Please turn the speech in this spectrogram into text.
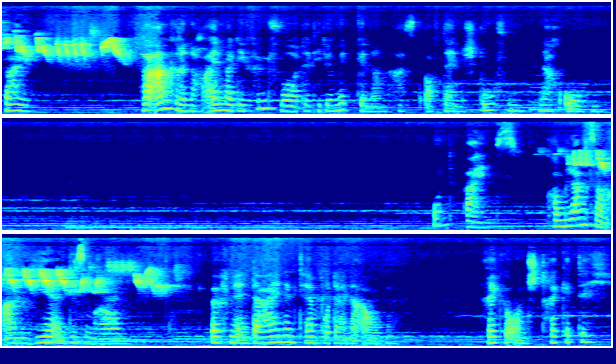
2. Verankere noch einmal die fünf Worte, die du mitgenommen hast, auf deine Stufen nach oben. Und eins. Komm langsam an hier in diesem Raum. Öffne in deinem Tempo deine Augen. Recke und strecke dich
